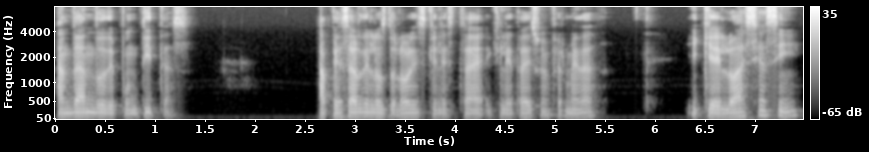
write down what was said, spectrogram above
andando de puntitas, a pesar de los dolores que, que le trae su enfermedad, y que lo hace así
